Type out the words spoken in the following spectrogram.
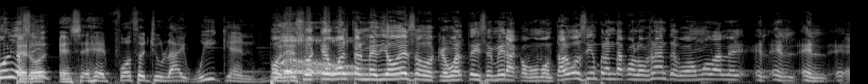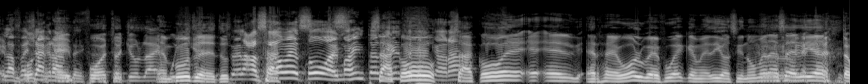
julio, Pero sí. ese es el 4th of July weekend. Por eso es que. Walter me dio eso, porque Walter dice, mira, como Montalvo siempre anda con los grandes, pues vamos a darle el- el- el- el- la fecha el grande. 4th of July weekend. tú- Se la sabe todo, hay más inteligente que Sacó, el carajo. sacó el, el, el revólver fue que me dijo, si no me da ese día, Te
